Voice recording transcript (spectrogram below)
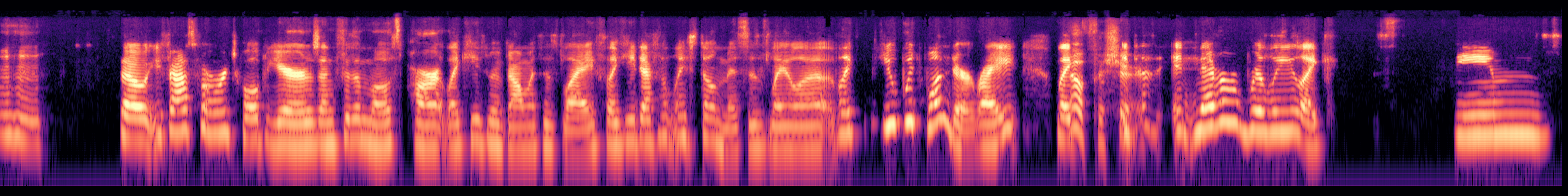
Mm-hmm. So you fast forward 12 years, and for the most part, like he's moved on with his life. Like he definitely still misses Layla. Like you would wonder, right? Like, oh, for sure. It, it never really like seems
